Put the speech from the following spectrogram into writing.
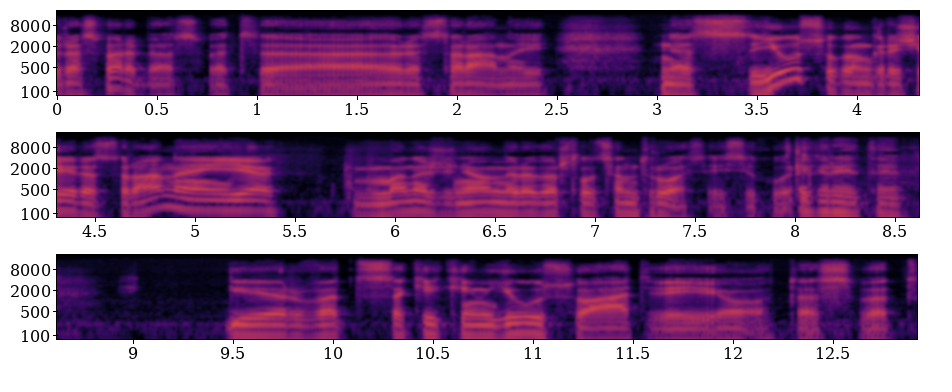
yra svarbios bet, uh, restoranui, nes jūsų konkrečiai restoranai, jie, mano žiniom, yra verslo centruose įsikūrę. tikrai taip ir vat sakykim jūsų atveju tas vat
